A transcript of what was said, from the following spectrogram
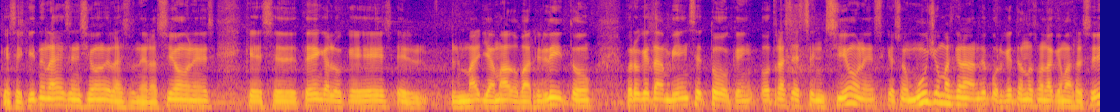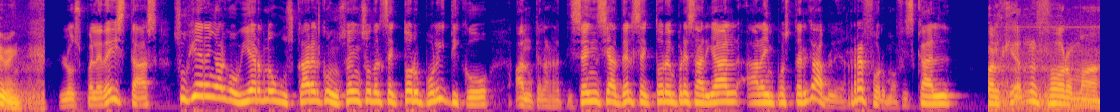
Que se quiten las exenciones, las exoneraciones, que se detenga lo que es el, el, mal llamado barrilito, pero que también se toquen otras exenciones que son mucho más grandes porque estas no son las que más reciben. Los peledeístas sugieren al gobierno buscar el consenso del sector político ante la reticencia del sector empresarial a la impostergable reforma fiscal. Cualquier reforma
